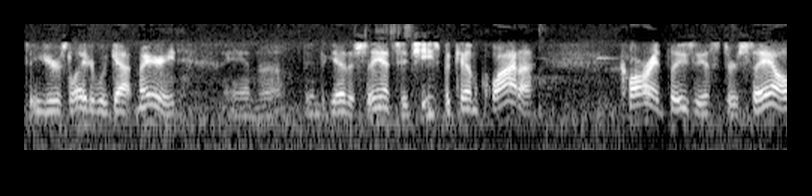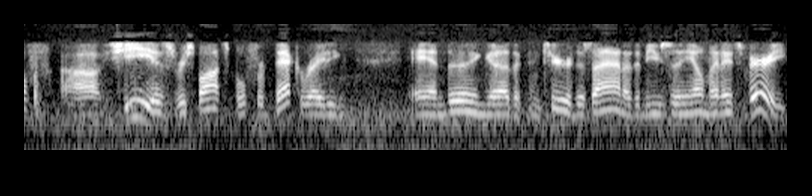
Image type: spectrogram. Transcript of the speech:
two years later we got married, and uh, been together since. And she's become quite a car enthusiast herself. Uh, she is responsible for decorating and doing uh, the interior design of the museum, and it's very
